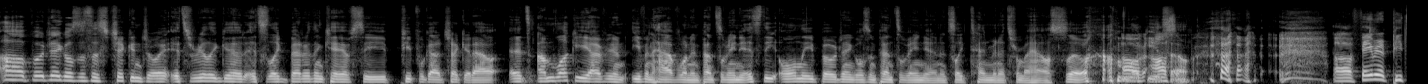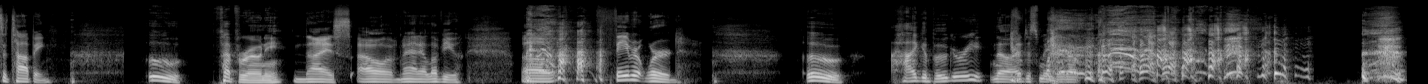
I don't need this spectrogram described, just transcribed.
oh, Bojangles is this chicken joint. It's really good. It's like better than KFC. People gotta check it out. It's I'm lucky I even even have one in Pennsylvania. It's the only Bojangles in Pennsylvania, and it's like ten minutes from my house. So I'm Oh, lucky awesome. as hell. Uh, favorite pizza topping? Ooh, pepperoni. Nice. Oh man, I love you. Uh, favorite word? Ooh, Hygaboogery? No, I just made that up. I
